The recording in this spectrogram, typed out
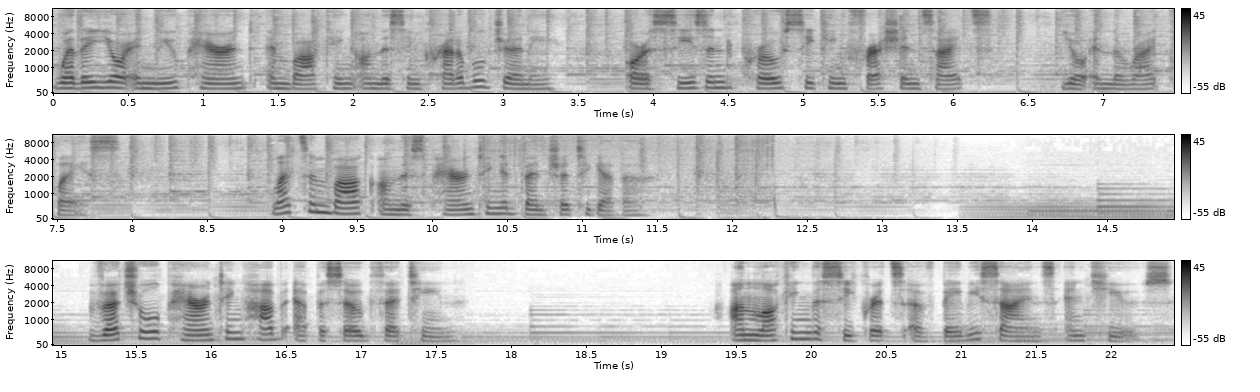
whether you're a new parent embarking on this incredible journey or a seasoned pro seeking fresh insights, you're in the right place. Let's embark on this parenting adventure together. Virtual Parenting Hub Episode 13 Unlocking the Secrets of Baby Signs and Cues.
